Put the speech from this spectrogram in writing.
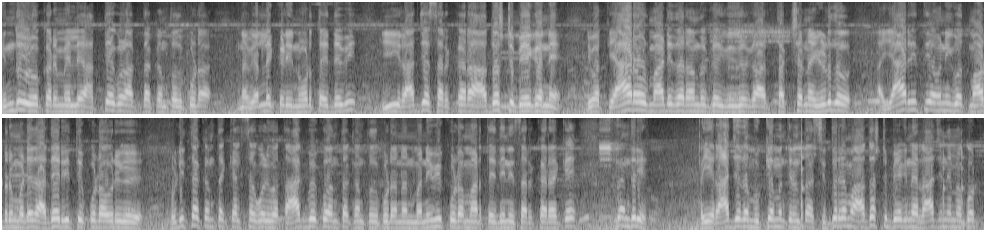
ಹಿಂದೂ ಯುವಕರ ಮೇಲೆ ಹತ್ಯೆಗಳು ಆಗ್ತಕ್ಕಂಥದ್ದು ಕೂಡ ನಾವೆಲ್ಲ ಕಡೆ ನೋಡ್ತಾ ಇದ್ದೇವೆ. ಈ ರಾಜ್ಯ ಸರ್ಕಾರ ಆದಷ್ಟು ಬೇಗನೆ ಇವತ್ತು ಯಾರು ಅವ್ರು ಮಾಡಿದ್ದಾರೆ ಅಂದ್ರೆ ತಕ್ಷಣ ಹಿಡಿದು ಯಾವ ರೀತಿ ಅವನಿಗೆ ಇವತ್ತು ಮಾಡ್ರು ಮಾಡಿದ ಅದೇ ರೀತಿ ಕೂಡ ಅವರಿಗೆ ಹೊಡಿತಕ್ಕಂಥ ಕೆಲಸಗಳು ಇವತ್ತು ಆಗಬೇಕು ಅಂತಕ್ಕಂಥದ್ದು ಕೂಡ ನಾನು ಮನವಿ ಕೂಡ ಮಾಡ್ತಾ ಇದ್ದೀನಿ ಸರ್ಕಾರಕ್ಕೆ. ಅಂದ್ರೆ ಈ ರಾಜ್ಯದ ಮುಖ್ಯಮಂತ್ರಿ ಅಂತ ಸಿದ್ದರಾಮಯ್ಯ ಆದಷ್ಟು ಬೇಗನೆ ರಾಜೀನಾಮೆ ಕೊಟ್ಟು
